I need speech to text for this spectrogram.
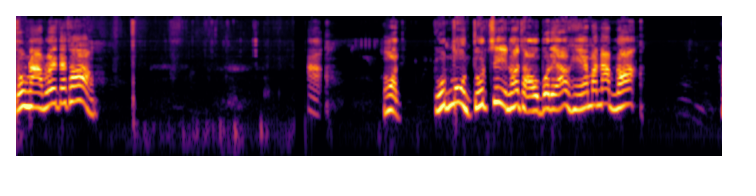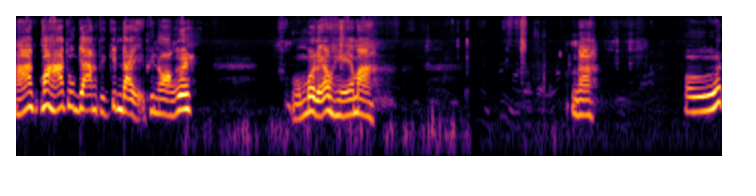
ลงน้ำเลยตาทองหอดจุดมูนจุดสิเนาะเถาบ่ได้เอาแหมานับเนาะหามาหาทุกอย่างที่กินได้พี่น้องเอ้ยผมบ่ได้เอาแหมา นะเปิด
